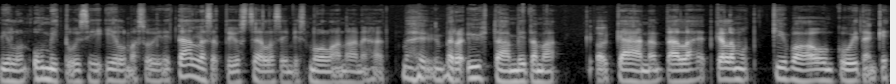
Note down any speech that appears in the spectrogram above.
niillä on omituisia ilmaisuja. Niin tällaiset on just sellaisia, missä me ollaan aina, että mä en ymmärrä yhtään, mitä mä käännän tällä hetkellä, mutta kivaa on kuitenkin.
